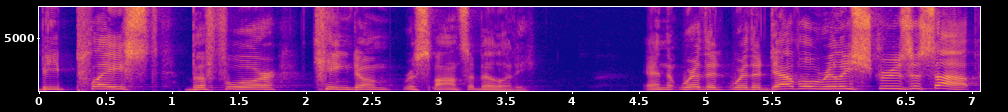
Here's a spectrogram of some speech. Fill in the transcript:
be placed before kingdom responsibility. And where the, where the devil really screws us up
